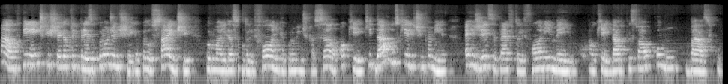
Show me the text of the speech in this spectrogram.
Ah, o cliente que chega à tua empresa, por onde ele chega? Pelo site, por uma ligação telefônica, por uma indicação, ok. Que dados que ele te encaminha? RG, CPF, telefone e-mail. Ok, dado pessoal comum, básico.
